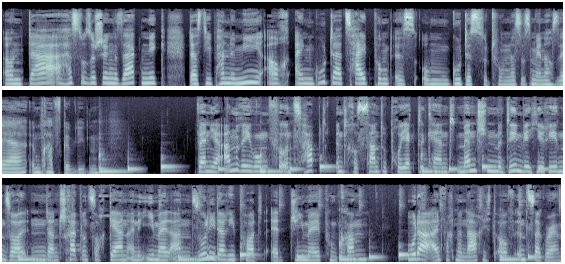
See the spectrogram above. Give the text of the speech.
Und da hast du so schön gesagt, Nick, dass die Pandemie auch ein guter Zeitpunkt ist, um Gutes zu tun. Das ist mir noch sehr im Kopf geblieben. Wenn ihr Anregungen für uns habt, interessante Projekte kennt, Menschen, mit denen wir hier reden sollten, dann schreibt uns doch gerne eine E-Mail an solidaripod@gmail.com oder einfach eine Nachricht auf Instagram.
